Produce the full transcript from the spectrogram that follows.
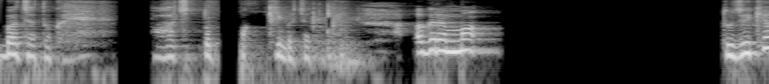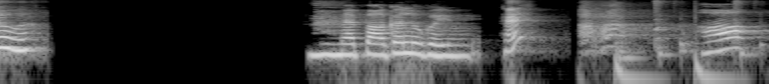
बचत हो गए आज तो पक्की बचत हो गई। अगर अम्मा तुझे क्या हुआ? मैं पागल हो गई हूँ। है? हाँ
